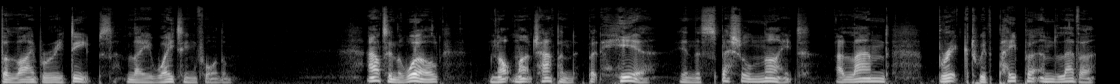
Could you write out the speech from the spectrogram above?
The library deeps lay waiting for them. Out in the world, not much happened, but here, in the special night, a land bricked with paper and leather,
